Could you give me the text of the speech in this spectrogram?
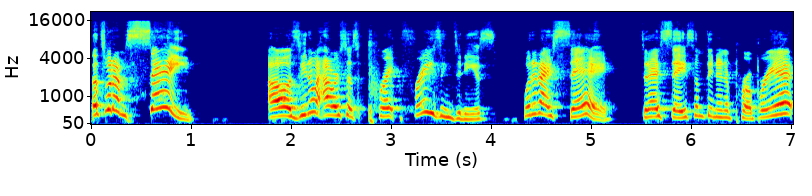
That's what I'm saying. Oh, Zeno Hour says, pra- "Phrasing, Denise. What did I say? Did I say something inappropriate?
